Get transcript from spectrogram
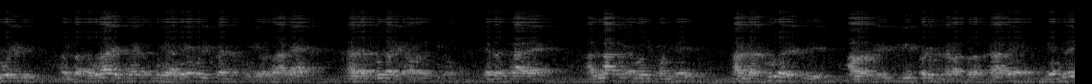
மொழி அந்த சமுதாயம் பேசக்கூடிய அதே மொழி பேசக்கூடியவர்களாக அந்த சூழலை அவர்களுக்கிறோம் எதற்காக? அல்லாத அனுமதி கொண்டு அந்த சூழலுக்கு அவர்களை கீழ்ப்படுத்தி நடப்பதற்காக என்று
